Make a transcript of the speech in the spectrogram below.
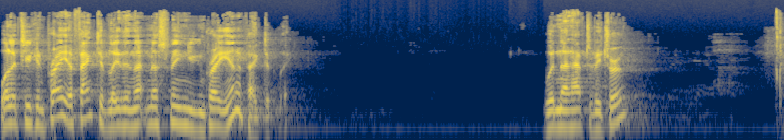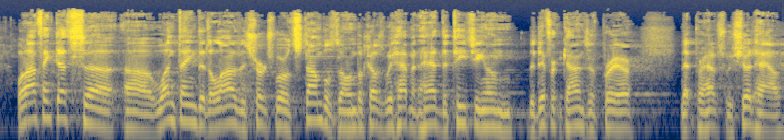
Well, if you can pray effectively, then that must mean you can pray ineffectively. Wouldn't that have to be true? Well, I think that's uh, uh, one thing that a lot of the church world stumbles on because we haven't had the teaching on the different kinds of prayer that perhaps we should have.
